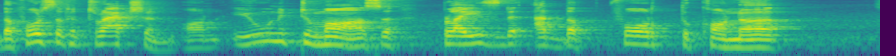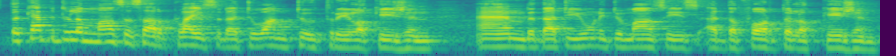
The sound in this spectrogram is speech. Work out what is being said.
the force of attraction on unit mass placed at the fourth corner. The capital M masses are placed at 1, 2, 3 location and that unit mass is at the fourth location.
